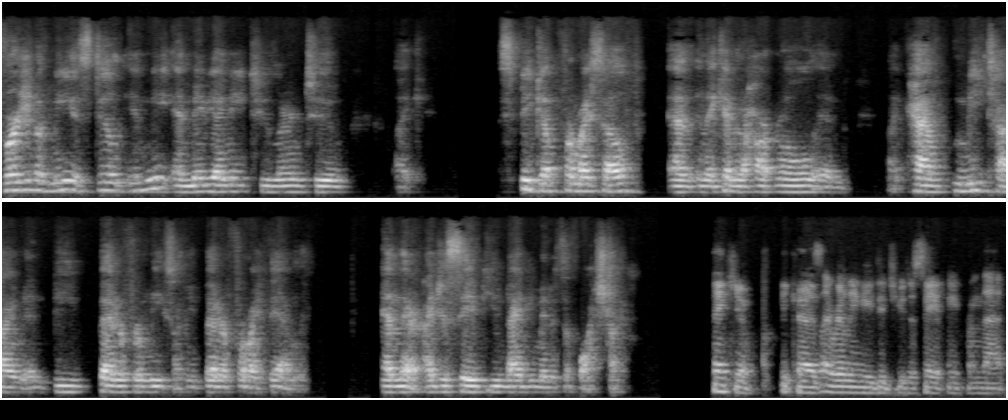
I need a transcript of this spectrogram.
version of me is still in me, and maybe I need to learn to like speak up for myself and they came in a Hart role and like have me time and be better for me so I can be better for my family. And there, I just saved you 90 minutes of watch time. Thank you, because I really needed you to save me from that.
